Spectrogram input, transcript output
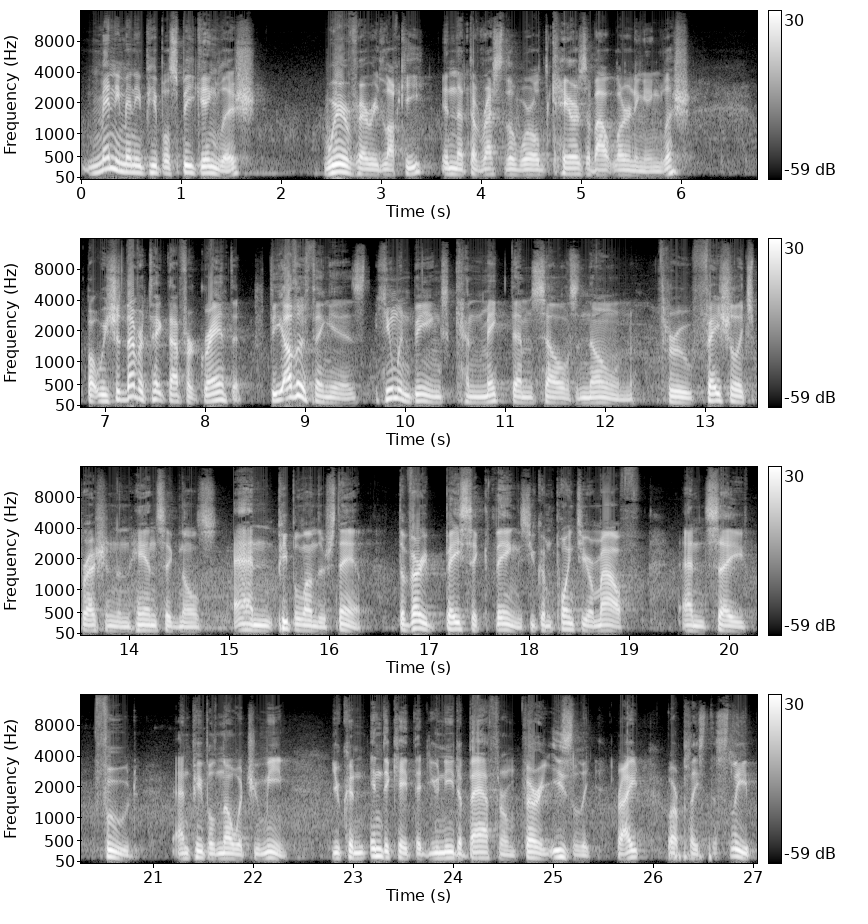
many, many people speak English. We're very lucky in that the rest of the world cares about learning English, but we should never take that for granted. The other thing is, human beings can make themselves known through facial expression and hand signals, and people understand. The very basic things you can point to your mouth and say food, and people know what you mean. You can indicate that you need a bathroom very easily, right? Or a place to sleep.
